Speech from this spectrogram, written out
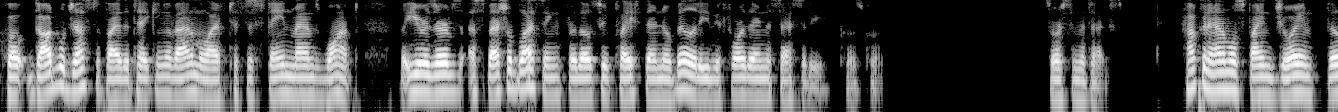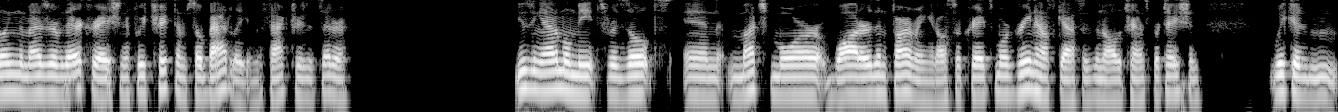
quote, God will justify the taking of animal life to sustain man's want, but he reserves a special blessing for those who place their nobility before their necessity, close quote. Source in the text. How can animals find joy in filling the measure of their creation if we treat them so badly in the factories, etc.? Using animal meats results in much more water than farming. It also creates more greenhouse gases than all the transportation. We could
